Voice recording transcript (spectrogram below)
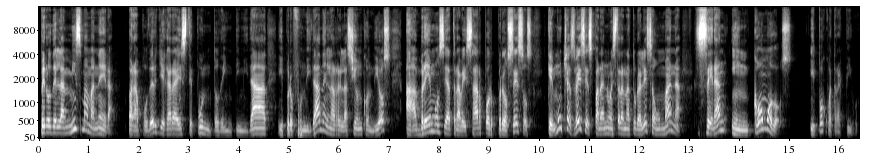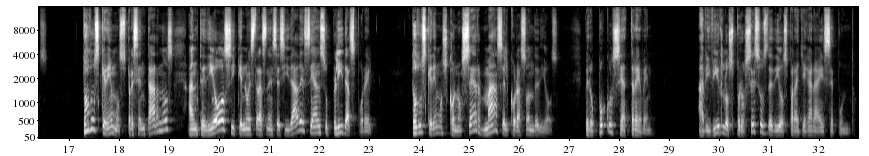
Pero de la misma manera, para poder llegar a este punto de intimidad y profundidad en la relación con Dios, habremos de atravesar por procesos que muchas veces para nuestra naturaleza humana serán incómodos y poco atractivos. Todos queremos presentarnos ante Dios y que nuestras necesidades sean suplidas por Él. Todos queremos conocer más el corazón de Dios, pero pocos se atreven a vivir los procesos de Dios para llegar a ese punto.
